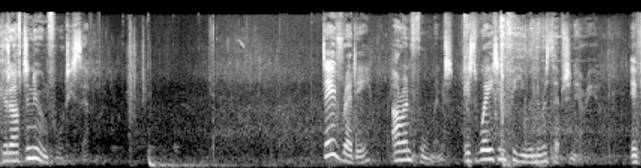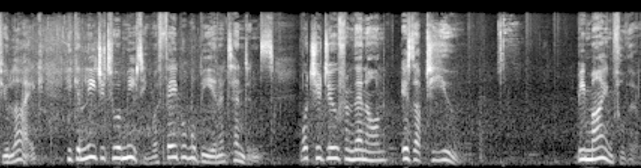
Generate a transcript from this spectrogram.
Good afternoon, 47. Dave Reddy, our informant, is waiting for you in the reception area. If you like, he can lead you to a meeting where Faba will be in attendance. What you do from then on is up to you. Be mindful, though.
